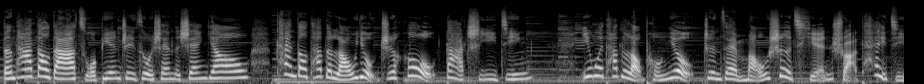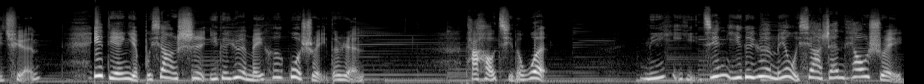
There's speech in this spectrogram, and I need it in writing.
等他到达左边这座山的山腰，看到他的老友之后，大吃一惊。因为他的老朋友正在茅舍前耍太极拳，一点也不像是一个月没喝过水的人。他好奇地问：“你已经一个月没有下山挑水，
